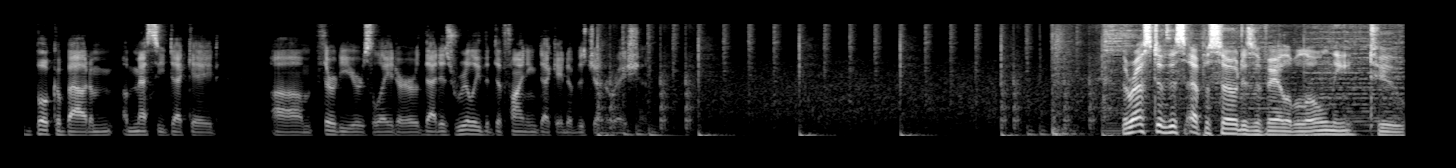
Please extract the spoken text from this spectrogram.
book about a, a messy decade um, 30 years later that is really the defining decade of his generation. The rest of this episode is available only to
